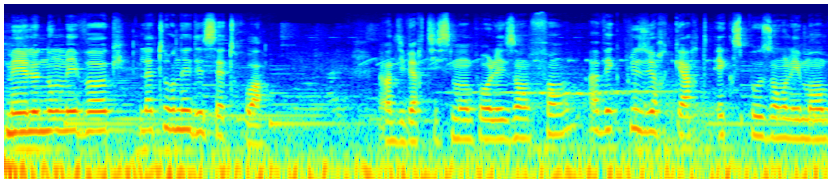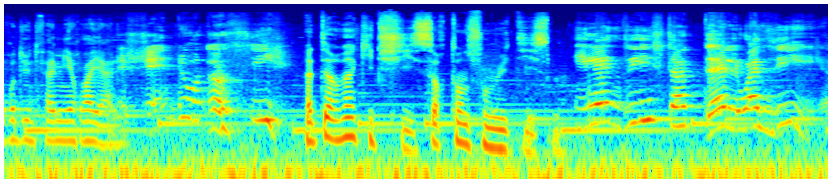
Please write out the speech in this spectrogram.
Mais le nom m'évoque la tournée des sept rois. Un divertissement pour les enfants avec plusieurs cartes exposant les membres d'une famille royale. Chez nous aussi, Intervint Kichi, sortant de son mutisme. il existe un tel loisir.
